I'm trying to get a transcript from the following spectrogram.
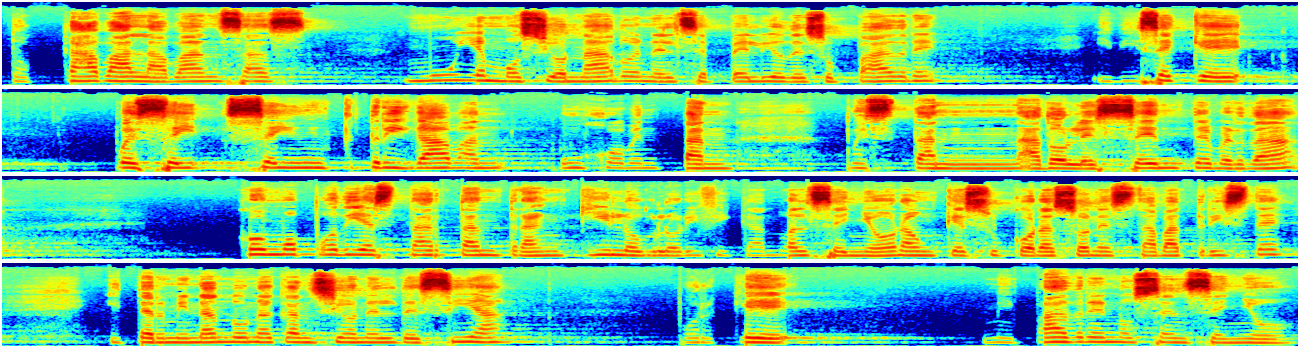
tocaba alabanzas muy emocionado en el sepelio de su padre y dice que pues se, se intrigaban un joven tan pues tan adolescente, ¿verdad? ¿Cómo podía estar tan tranquilo glorificando al Señor aunque su corazón estaba triste? Y terminando una canción, él decía, porque mi padre nos enseñó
